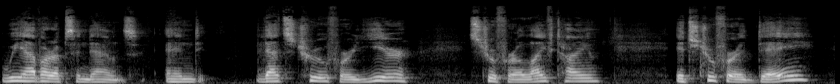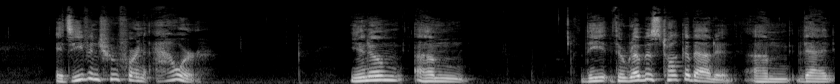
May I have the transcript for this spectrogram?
We have our ups and downs, and that's true for a year. It's true for a lifetime. It's true for a day. It's even true for an hour. You know, um, the the Rebbes talk about it um, that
